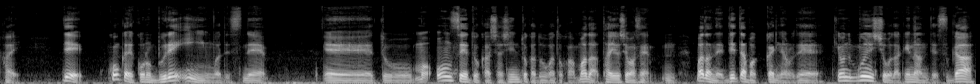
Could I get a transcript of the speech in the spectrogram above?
はい。で、今回この Brainはですね、えっ、と、まあ、音声とか写真とか動画とかまだ対応してません。うん。まだね、出たばっかりなので、基本文章だけなんですが、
